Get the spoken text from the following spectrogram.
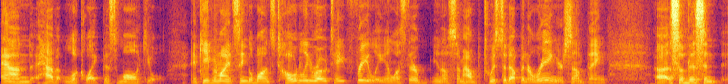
and have it look like this molecule. And keep in mind, single bonds totally rotate freely unless they're you know somehow twisted up in a ring or something. Uh, so this in,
